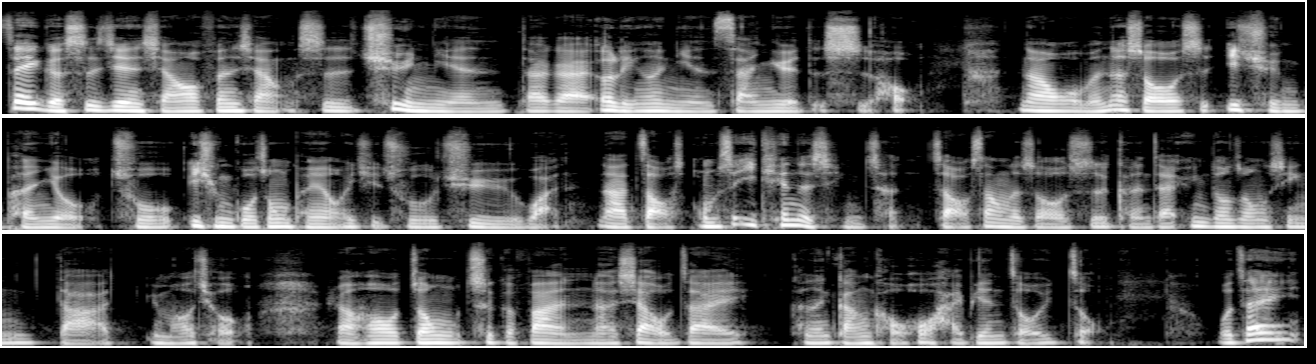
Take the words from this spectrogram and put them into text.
这个事件想要分享是去年大概二零二年三月的时候，那我们那时候是一群朋友出，一群国中朋友一起出去玩。那早我们是一天的行程，早上的时候是可能在运动中心打羽毛球，然后中午吃个饭，那下午在可能港口或海边走一走。我在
